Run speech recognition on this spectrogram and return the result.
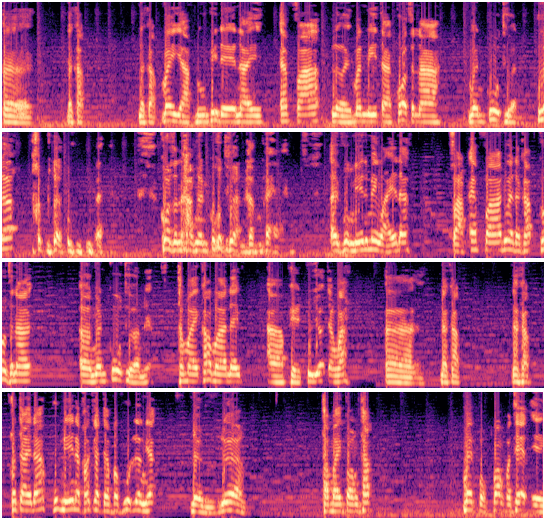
เออนะครับ นะครับ ไม่อยากดูพี่เดในแอปฟ้าเลย มันมีแต่โฆษณาเงินกู้เถื่อนเลอะโฆษณาเงินกู้เถื่อนนะแหมไอ้พวกนี้นี่ไม่ไหวนะฝากแอปฟ้าด้วยนะครับ โฆษณาเเงินกู้เถื่อนเนี่ยทำไมเข้ามาในเพจกูเยอะจังวะนะครับนะครับ เข้าใจนะพรุ่งนี้นะเขาจะจะมาพูดเรื่องเนี้ยหนึ่งเรื่องทำไมกองทัพ ไม่ปกป้องประเทศเอง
